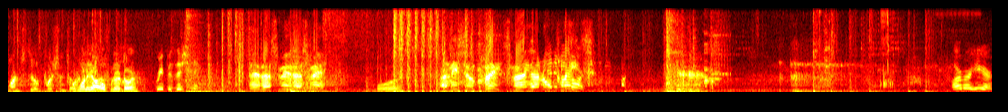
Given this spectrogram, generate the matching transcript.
One's still pushing So towards one of y'all open the door? Repositioning. Yeah, that's me, that's me. Boy. I need some plates, man. I ain't got no Enemy plates. Armor here.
